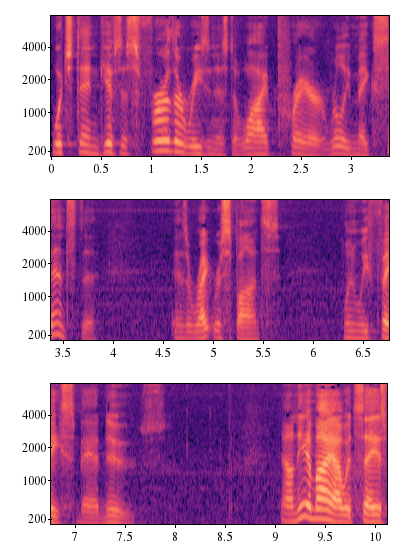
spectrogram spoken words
which then gives us further reason as to why prayer really makes sense to, as a right response when we face bad news. Now, Nehemiah, I would say, is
